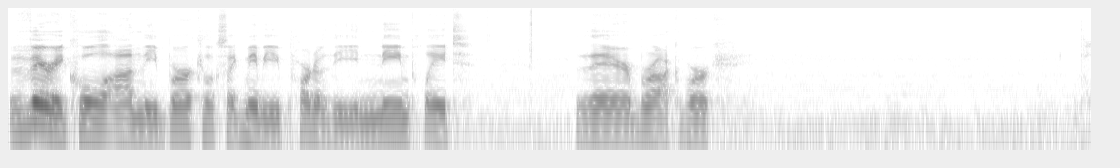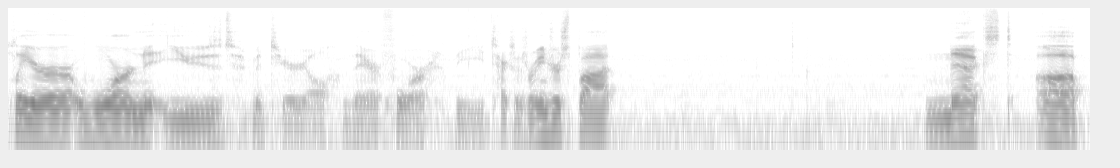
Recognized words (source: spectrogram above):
Very cool on the Burke. Looks like maybe part of the nameplate there. Brock Burke player worn used material there for the Texas Ranger spot. Next up,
